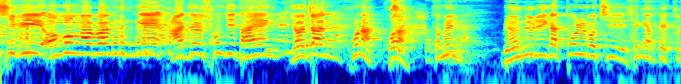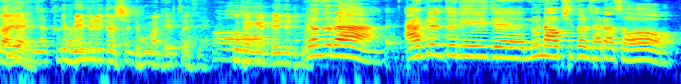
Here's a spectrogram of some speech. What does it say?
집이 어멍아방의 아들 손지 다행 여잔 호나 호나. 그러면 며느리가 똘같이 생각됐구나 예. 그럼요, 그럼요. 며느리들 씨한테 한마디 예. 어, 고생의 며느리들 며느라 아들들이 이제 누나 없이들 자라서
